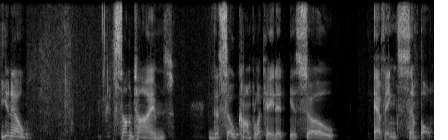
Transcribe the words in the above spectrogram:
You know, sometimes the so complicated is so effing simple.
